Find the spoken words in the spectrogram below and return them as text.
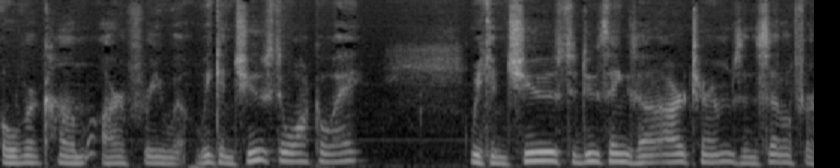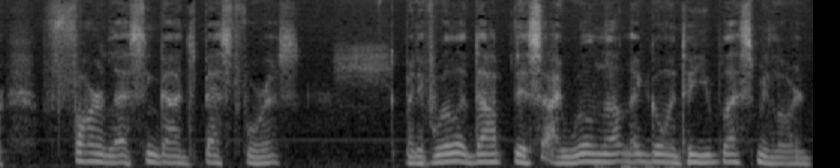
overcome our free will. We can choose to walk away. We can choose to do things on our terms and settle for far less than God's best for us. But if we'll adopt this, I will not let go until you bless me, Lord,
